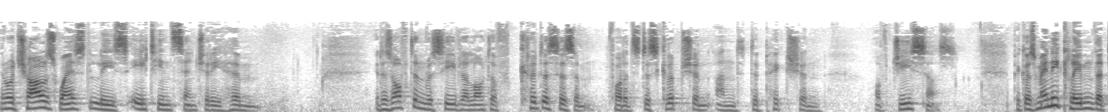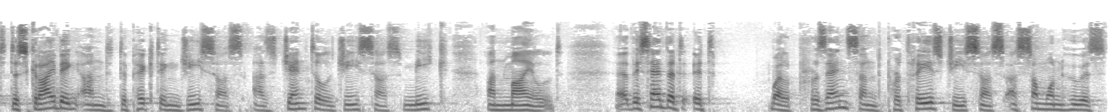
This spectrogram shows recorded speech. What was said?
You know, Charles Wesley's 18th century hymn it has often received a lot of criticism for its description and depiction of Jesus. Because many claim that describing and depicting Jesus as gentle Jesus, meek and mild, uh, they said that it, well, presents and portrays Jesus as someone who is,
